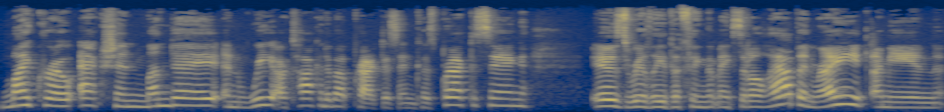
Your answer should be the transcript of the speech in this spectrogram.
Micro Action Monday, and we are talking about practicing because practicing is really the thing that makes it all happen, right? I mean,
